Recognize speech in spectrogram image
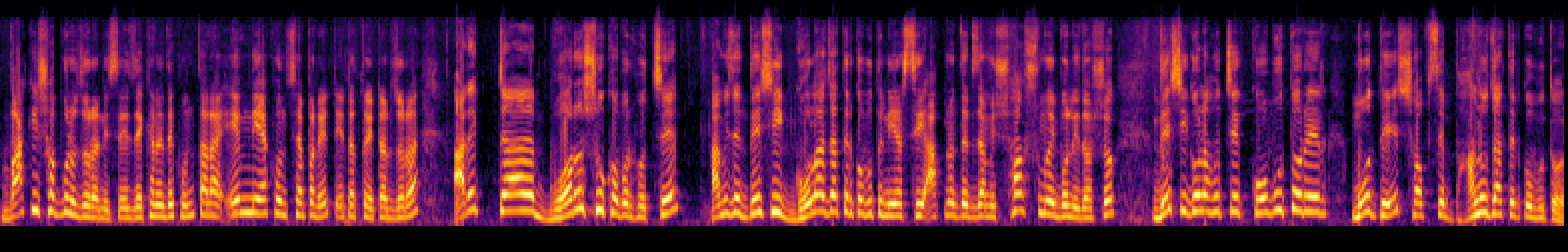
বাকি সবগুলো জোড়া নিছে। যেখানে দেখুন, তারা এমনি এখন সেপারেট এটা তো এটার জোড়া। আরেকটা বড় সুখবর হচ্ছে, আমি যে দেশি গোলা জাতের কবুতর নিয়ে আসছি, আপনাদের যে আমি সবসময় বলি দর্শক, দেশি গোলা হচ্ছে কবুতরের মধ্যে সবচেয়ে ভালো জাতের কবুতর।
